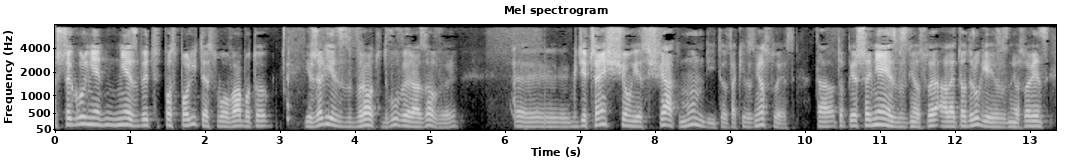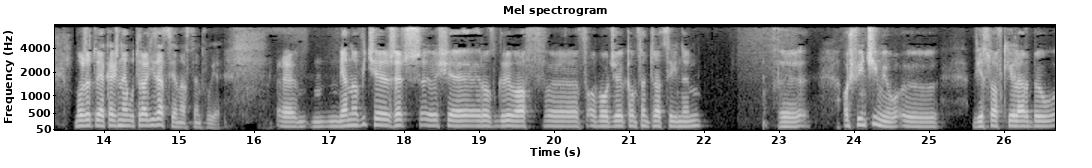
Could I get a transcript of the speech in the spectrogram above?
szczególnie niezbyt pospolite słowa, bo to jeżeli jest zwrot dwuwyrazowy, yy, gdzie częścią jest świat, mundi, to takie wzniosłe jest, to, to pierwsze nie jest wzniosłe, ale to drugie jest wzniosłe, więc może tu jakaś neutralizacja następuje. Mianowicie rzecz się rozgrywa w, w obozie koncentracyjnym w Oświęcimiu. Wiesław Kielar był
